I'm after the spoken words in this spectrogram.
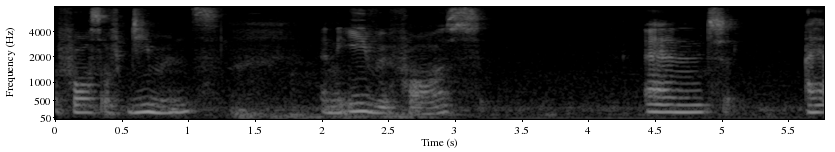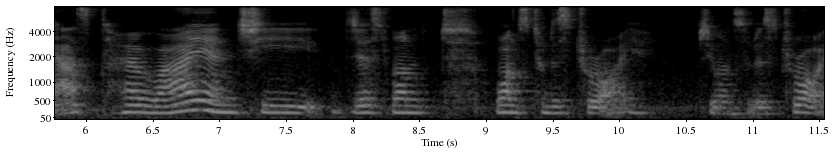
a force of demons, an evil force. And I asked her why, and she just want wants to destroy. She wants to destroy.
